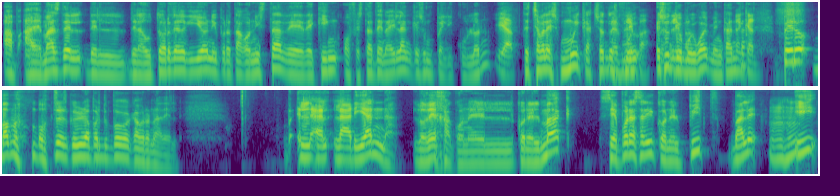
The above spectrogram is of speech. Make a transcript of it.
además del, del- del autor del guion y protagonista de The King of Staten Island, que es un peliculón. Este chaval es muy cachondo, es, muy- un tío muy guay, me encanta. Me encanta. Pero vamos, vamos a descubrir una parte un poco cabrona de él. La, la Arianna lo deja con el, con el Mac, se pone a salir con el Pete, ¿vale? Y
